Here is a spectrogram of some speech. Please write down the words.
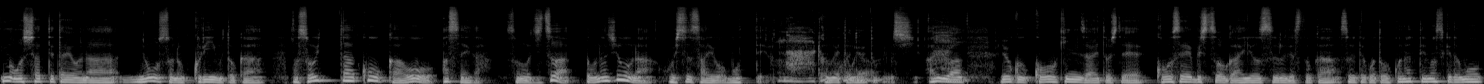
今おっしゃってたような尿素のクリームとか、まあ、そういった効果を汗がその実は同じような保湿作用を持っていると考えてもいいと思いますしあるいはよく抗菌剤として抗生物質を外用するですとかそういったことを行っていますけども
